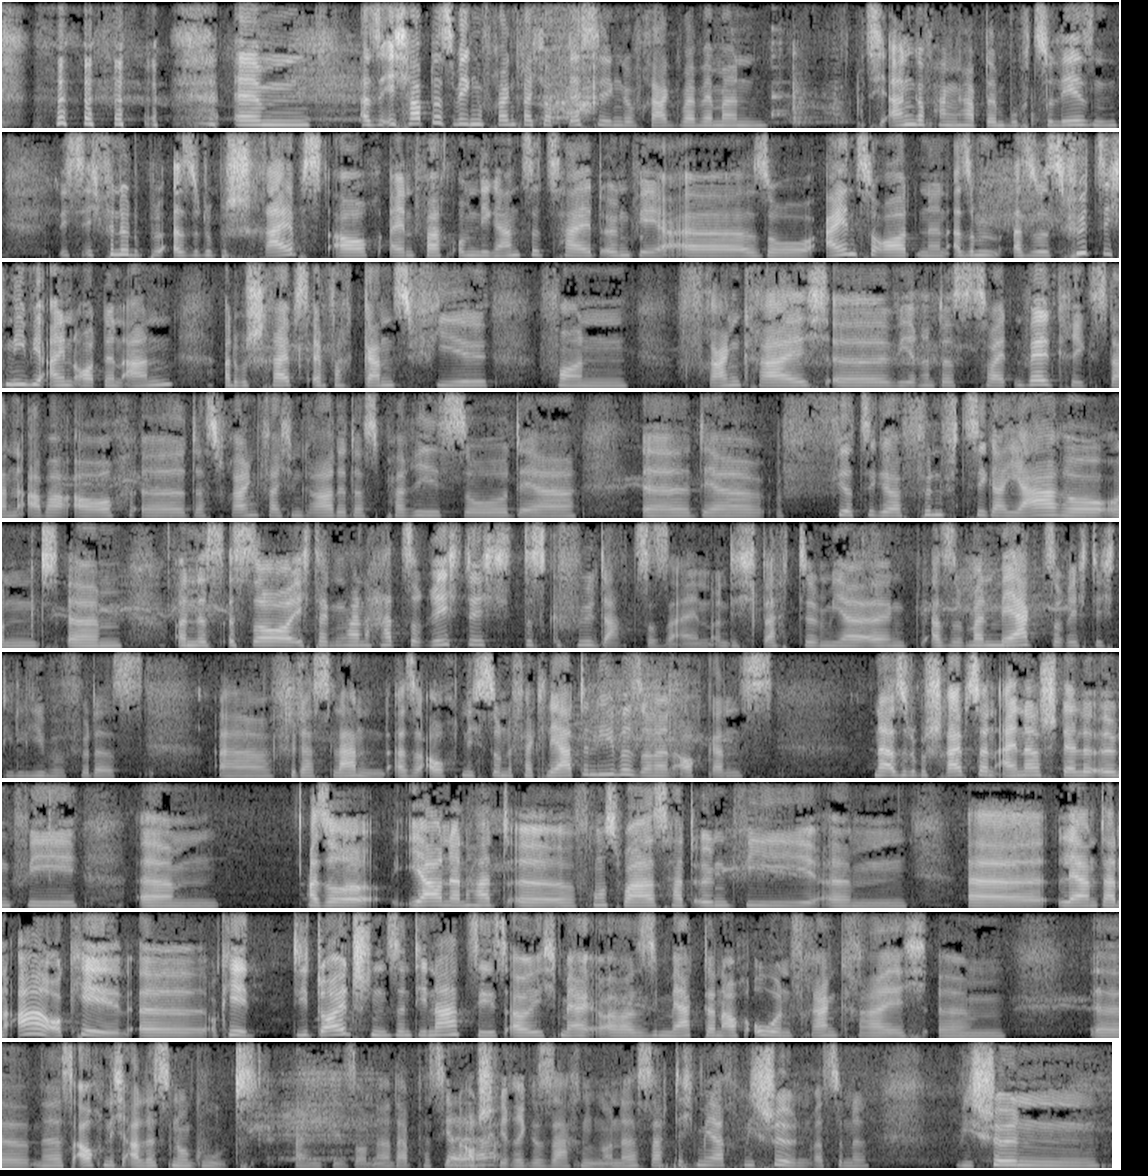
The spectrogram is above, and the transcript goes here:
Ähm, also ich habe deswegen Frankreich auch deswegen gefragt, weil wenn man als ich angefangen habe, dein Buch zu lesen, ich, ich finde, du, also du beschreibst auch einfach, um die ganze Zeit irgendwie äh, so einzuordnen. Also, also es fühlt sich nie wie einordnen an, aber du beschreibst einfach ganz viel von Frankreich äh, während des Zweiten Weltkriegs, dann aber auch äh, das Frankreich und gerade das Paris so der äh, der 40er, 50er Jahre und ähm, und es ist so, ich denke, man hat so richtig das Gefühl, da zu sein. Und ich dachte mir, also man merkt so richtig die Liebe für das äh, für das Land, also auch nicht so eine verklärte Liebe, sondern auch ganz na, also du beschreibst an einer Stelle irgendwie ähm, also ja, und dann hat äh, Françoise hat irgendwie ähm, äh, lernt dann, ah, okay, äh, okay, die Deutschen sind die Nazis, aber ich merke, aber sie merkt dann auch, oh, in Frankreich ähm, äh, ne, ist auch nicht alles nur gut. Irgendwie so, ne? Da passieren Ja. auch schwierige Sachen. Und das dachte ich mir, ach, wie schön, was so eine, wie schön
